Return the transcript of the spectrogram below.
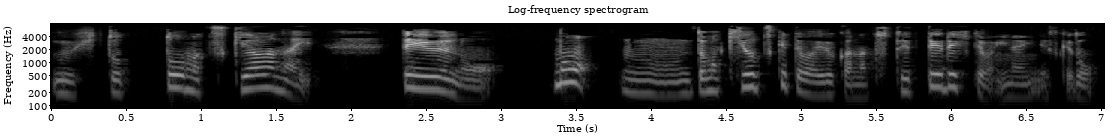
う人と、まあ、付き合わないっていうのも、うんと、まあ、気をつけてはいるかな。と徹底できてはいないんですけど。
